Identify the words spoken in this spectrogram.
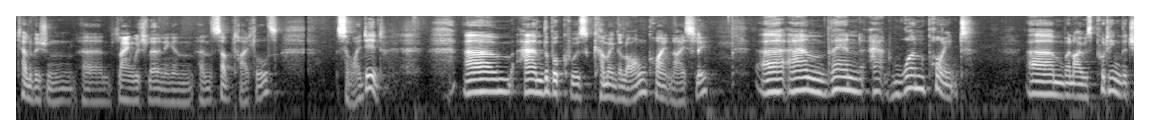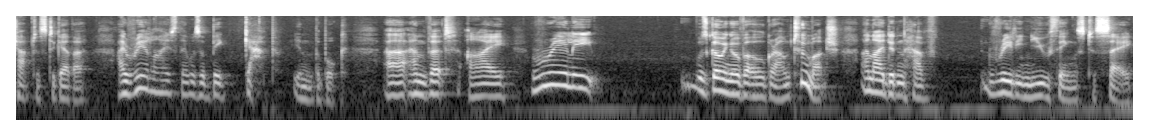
television and language learning and, and subtitles? So I did. Um, and the book was coming along quite nicely. Uh, and then at one point, um, when I was putting the chapters together, I realized there was a big gap in the book uh, and that I really was going over old ground too much, and I didn't have really new things to say.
